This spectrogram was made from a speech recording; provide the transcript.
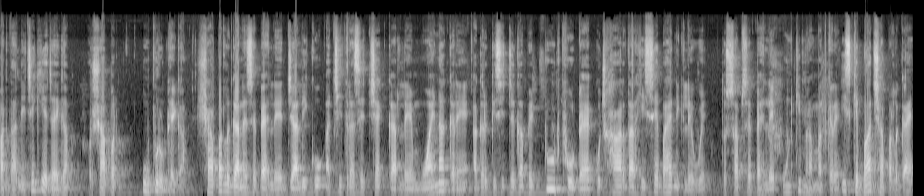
पर्दा नीचे किया जाएगा और शापर ऊपर उठेगा। शापर लगाने से पहले जाली को अच्छी तरह से चेक कर लें, मुआयना करें। अगर किसी जगह पे टूट फूट है, कुछ हारदार हिस्से बाहर निकले हुए तो सबसे पहले उनकी मरम्मत करें। इसके बाद शापर लगाएँ,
